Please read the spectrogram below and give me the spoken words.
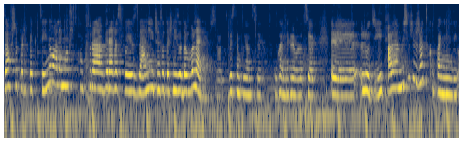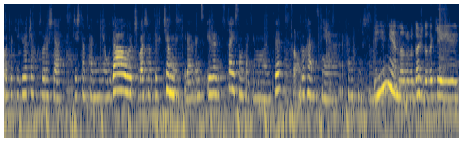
zawsze perfekcyjną, ale mimo wszystko, która wyraża swoje zdanie i często też niezadowolenie wśród występujących w kuchennych rewolucjach yy, ludzi. Ale myślę, że rzadko Pani mówi o takich rzeczach, które się gdzieś tam Pani nie udały, czy właśnie o tych ciemnych chwilach, więc jeżeli tutaj są takie momenty, Są. to chętnie, chętnie się... Nie, nie, no żeby dojść do takiej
